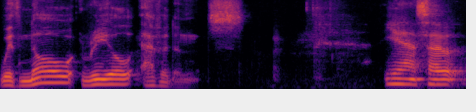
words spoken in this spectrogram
with no real evidence. Yeah, so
